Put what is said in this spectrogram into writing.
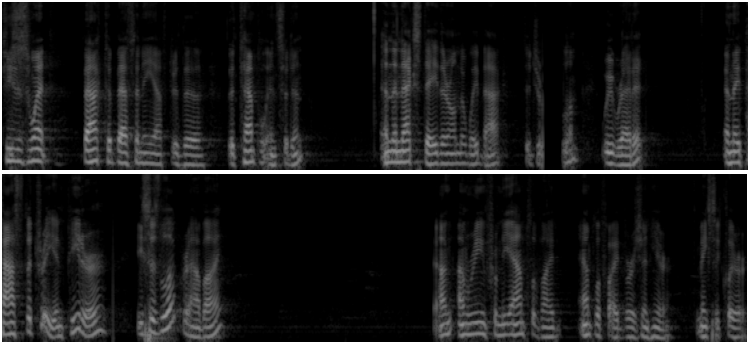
Jesus went back to Bethany after the, the temple incident. And the next day, they're on their way back to Jerusalem. We read it. And they passed the tree. And Peter, he says, Look, Rabbi. I'm, I'm reading from the amplified, amplified version here. It makes it clearer.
